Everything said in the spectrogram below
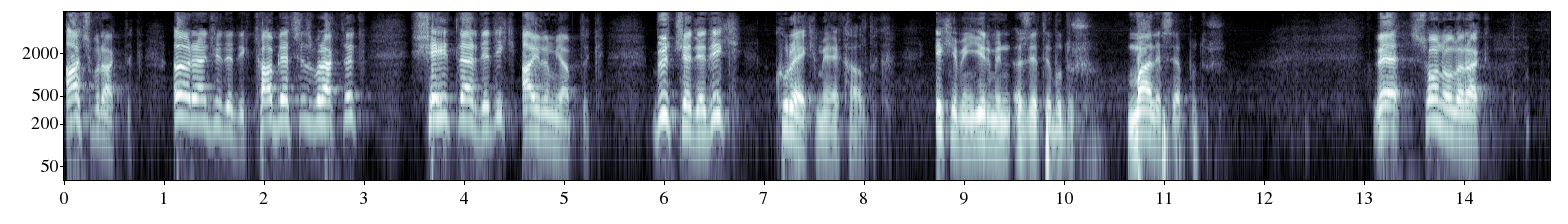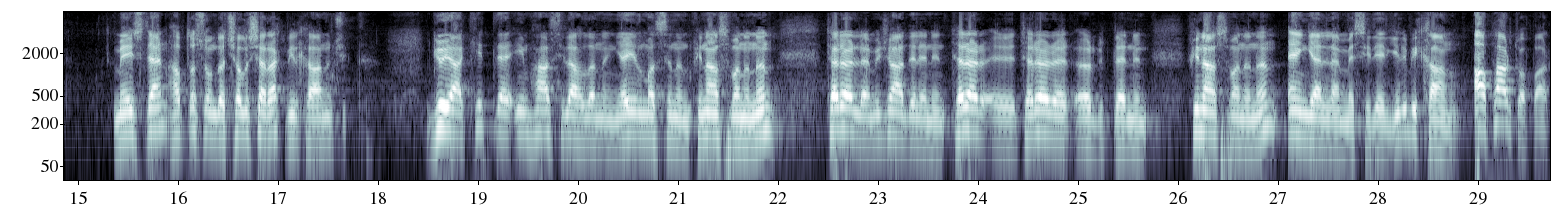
aç bıraktık. Öğrenci dedik, tabletsiz bıraktık. Şehitler dedik, ayrım yaptık. Bütçe dedik, kuru ekmeğe kaldık. 2020'nin özeti budur. Maalesef budur. Ve son olarak meclisten hafta sonunda çalışarak bir kanun çıktı. Güya kitle imha silahlarının yayılmasının finansmanının terörle mücadelenin, terör, e, terör örgütlerinin finansmanının engellenmesiyle ilgili bir kanun. Apar topar.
